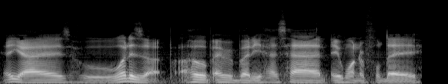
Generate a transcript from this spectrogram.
Hey guys, what is up? I hope everybody has had a wonderful day.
